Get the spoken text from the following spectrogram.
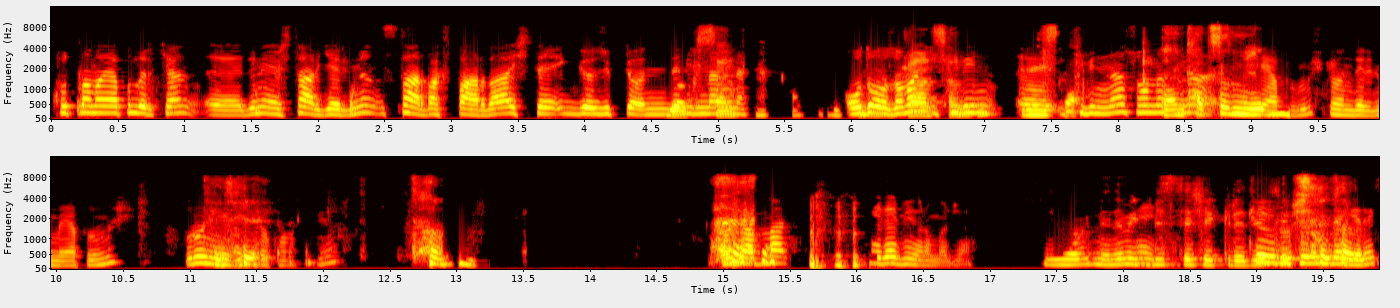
Kutlama yapılırken e, Daenerys Targaryen'in Starbucks bardağı işte gözüktü önünde Yok, bilmem sen- ne. O da o zaman Ya sen- 2000 e, Neyse. 2000'den Ben sonrasına şey yapılmış, gönderilme yapılmış. Bunu niye kimse konuşmuyor? Tamam. Hocam ben ne demiyorum hocam. Yok ne demek Neyse. biz teşekkür ediyoruz. De gerek.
